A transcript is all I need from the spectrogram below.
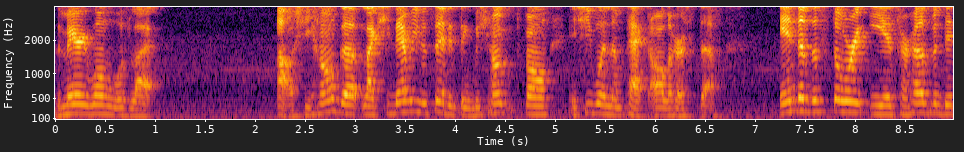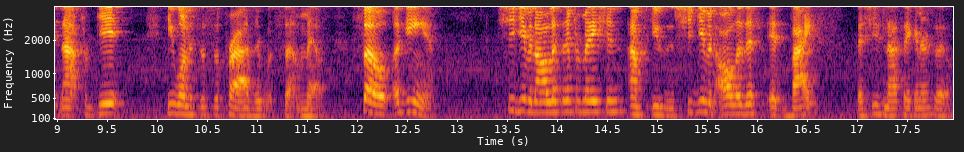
The married woman was like, oh, she hung up. Like, she never even said anything, but she hung up the phone and she went and unpacked all of her stuff. End of the story is her husband did not forget. He wanted to surprise her with something else. So, again, she giving all this information. I'm excuse me. She giving all of this advice that she's not taking herself.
